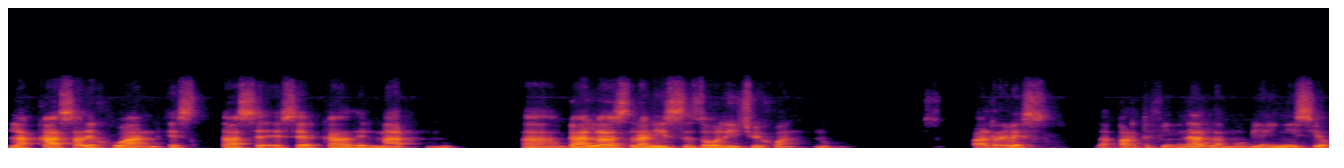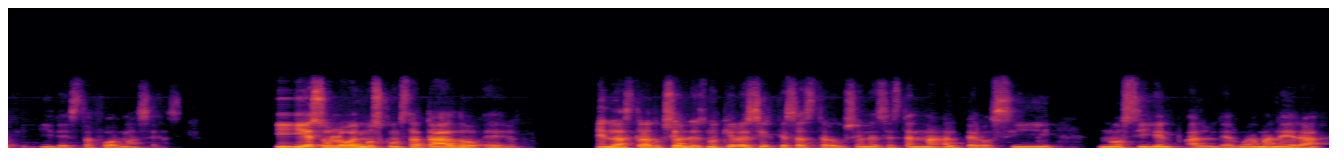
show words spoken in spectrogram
la casa de Juan está cerca del mar. Galas, Dranis, Zoli, Juan. Al revés, la parte final la movía a inicio y de esta forma se hace. Y eso lo hemos constatado eh, en las traducciones. No quiero decir que esas traducciones están mal, pero sí no siguen de alguna manera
